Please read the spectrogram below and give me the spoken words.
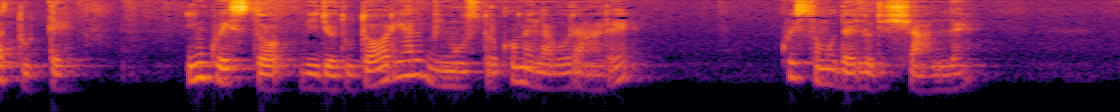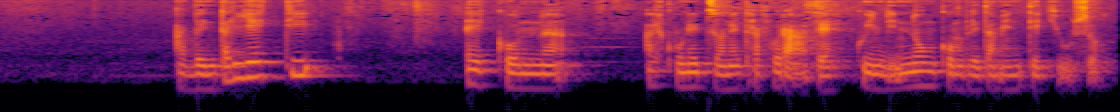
Ciao a tutte! In questo video tutorial vi mostro come lavorare questo modello di scialle a ventaglietti e con alcune zone traforate, quindi non completamente chiuso.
